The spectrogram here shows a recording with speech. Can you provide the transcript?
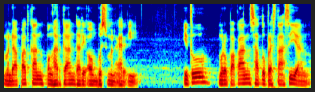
mendapatkan penghargaan dari Ombudsman RI itu merupakan satu prestasi yang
